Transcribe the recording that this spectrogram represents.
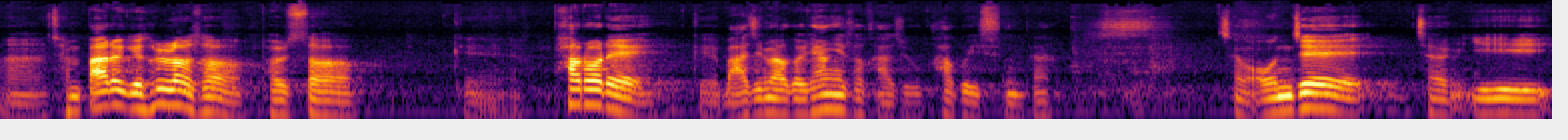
아, 참 빠르게 흘러서 벌써 그 8월의 그 마지막을 향해서 가지고 가고 있습니다. 참 언제 참 이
